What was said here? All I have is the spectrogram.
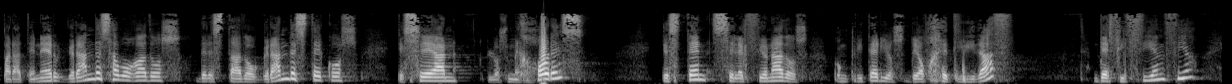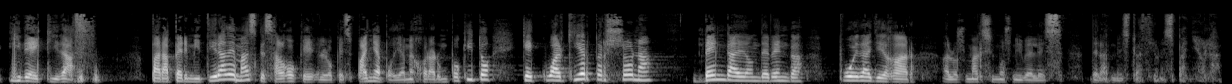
para tener grandes abogados del Estado, grandes tecos, que sean los mejores, que estén seleccionados con criterios de objetividad, de eficiencia y de equidad para permitir además, que es algo que lo que España podía mejorar un poquito, que cualquier persona, venga de donde venga, pueda llegar a los máximos niveles de la administración española.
